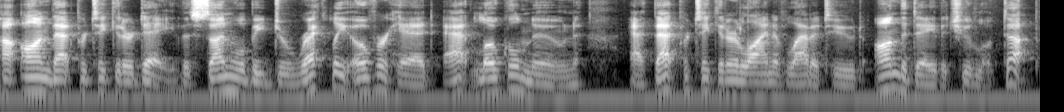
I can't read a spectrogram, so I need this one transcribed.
uh, on that particular day. The sun will be directly overhead at local noon at that particular line of latitude on the day that you looked up.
